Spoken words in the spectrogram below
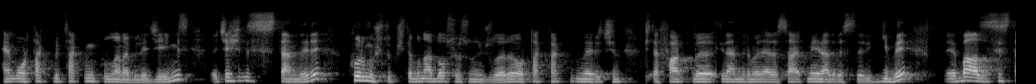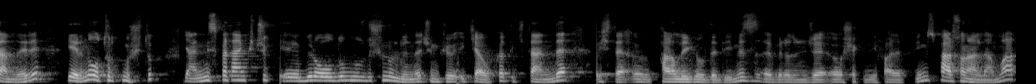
hem ortak bir takvim kullanabileceğimiz e, çeşitli sistemleri kurmuştuk. İşte bunlar dosya sunucuları, ortak takvimler için işte farklı etkilendirmelere sahip mail adresleri gibi e, bazı sistemleri yerine oturtmuştuk. Yani nispeten küçük e, bir olduğumuz düşünüldüğünde çünkü iki avukat iki tane de işte e, paralegal dediğimiz biraz önce o şekilde ifade ettiğimiz personelden var.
